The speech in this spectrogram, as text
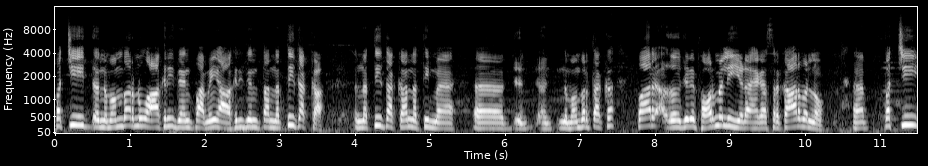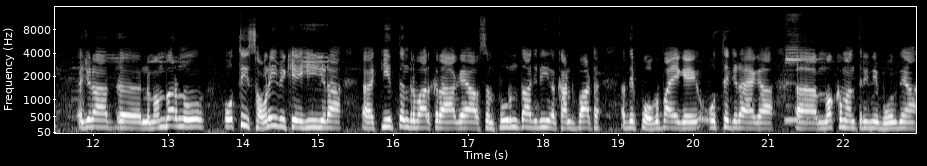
25 ਨਵੰਬਰ ਨੂੰ ਆਖਰੀ ਦਿਨ ਭਾਵੇਂ ਆਖਰੀ ਦਿਨ ਤਾਂ 29 ਤੱਕ ਆ 29 ਤੱਕ ਆ 29 ਮੈਂ ਨਵੰਬਰ ਤੱਕ। ਪਰ ਜਿਹੜੇ ਫਾਰਮਲੀ ਜਿਹੜਾ ਹੈਗਾ ਸਰਕਾਰ ਵੱਲੋਂ ਅ, 25 ਜਿਹੜਾ ਨਵੰਬਰ ਨੂੰ ਉੱਥੇ ਹੀ ਸੌਣੀ ਵਿਖੇ ਹੀ ਜਿਹੜਾ ਕੀਰਤਨ ਦਰਬਾਰ ਕਰਾ ਗਿਆ। ਸੰਪੂਰਨਤਾ ਜਿਹੜੀ ਅਖੰਡ ਪਾਠ ਅਤੇ ਭੋਗ ਪਾਏ ਗਏ। ਉੱਥੇ ਜਿਹੜਾ ਹੈਗਾ ਮੁੱਖ ਮੰਤਰੀ ਨੇ ਬੋਲਦਿਆਂ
